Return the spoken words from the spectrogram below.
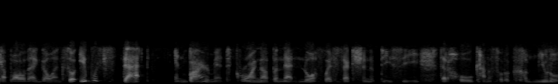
kept all of that going. So it was that environment. Growing up in that northwest section of D.C., that whole kind of sort of communal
